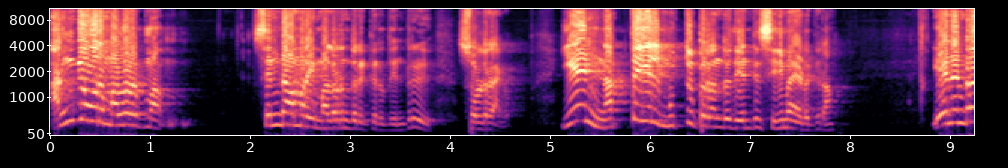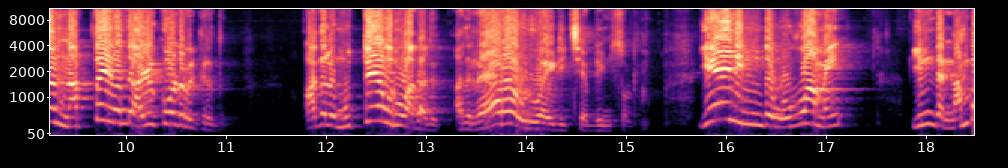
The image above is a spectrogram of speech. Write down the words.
அங்க ஒரு மலர் ம- செந்தாமரை மலர்ந்திருக்கிறது என்று சொல்றாங்க. ஏன் நத்தையில் முத்து பிறந்தது என்று சினிமா எடுக்கிறான்? ஏனென்றால் நத்தை வந்து அழுக்கோடு இருக்கிறது. அதுல முத்தே உருவாகாது. அது ரேரா உருவாயிடுச்சு அப்படின்னு சொல்றான். ஏன் இந்த ஒவ்வாமை இந்த நம்ப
